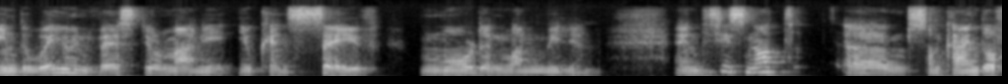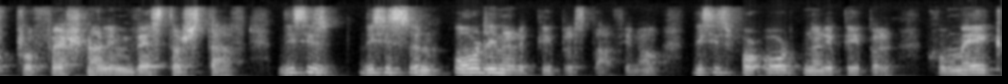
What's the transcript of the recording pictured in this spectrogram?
in the way you invest your money, you can save more than 1 million. And this is not um, some kind of professional investor stuff. This is this is an ordinary people stuff. You know, this is for ordinary people who make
